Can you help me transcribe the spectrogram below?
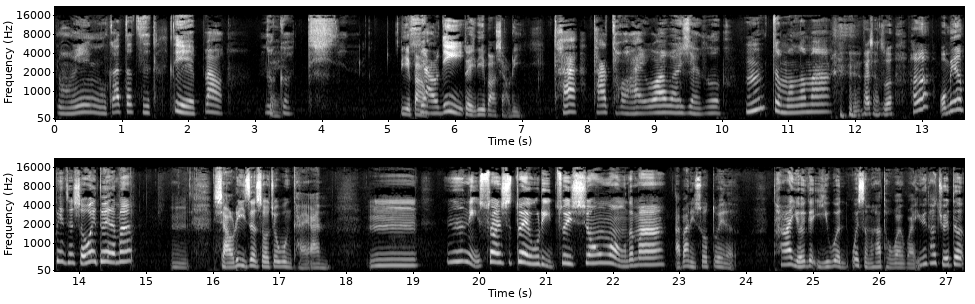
容易，你看，这只猎豹，那个。猎豹小丽，对猎豹小丽，他他头还弯弯，想说，嗯，怎么了吗？他想说，啊，我们要变成守卫队了吗？嗯，小丽这时候就问凯安，嗯嗯，你算是队伍里最凶猛的吗？阿爸，你说对了。他有一个疑问，为什么他头歪歪？因为他觉得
